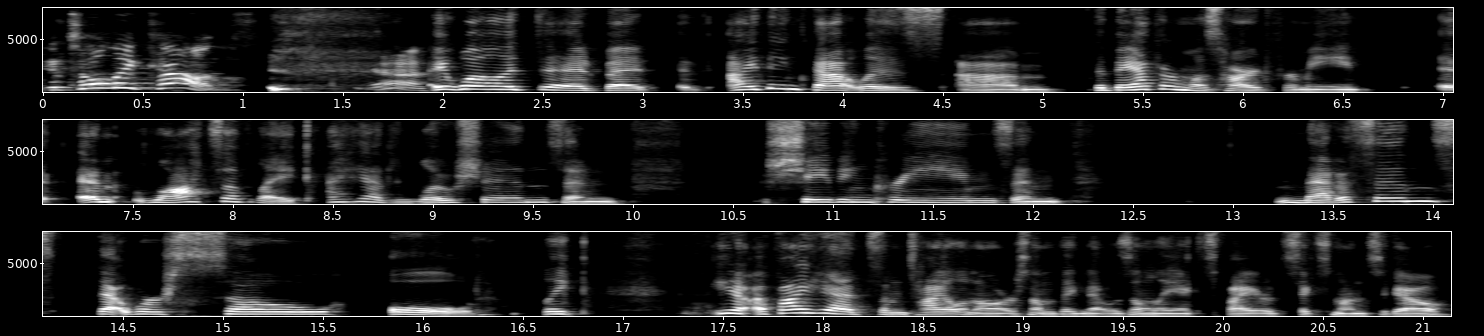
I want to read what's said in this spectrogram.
it totally counts. Yeah. It, well, it did, but I think that was um, the bathroom was hard for me. It, and lots of like, I had lotions and shaving creams and medicines that were so old. Like, you know, if I had some Tylenol or something that was only expired six months ago,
